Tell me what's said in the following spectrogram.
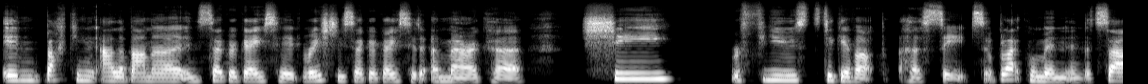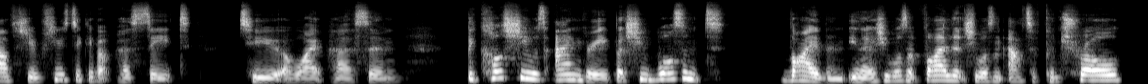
in back in Alabama in segregated racially segregated America she refused to give up her seat So a black woman in the south she refused to give up her seat to a white person because she was angry but she wasn't violent. You know, she wasn't violent, she wasn't out of control.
